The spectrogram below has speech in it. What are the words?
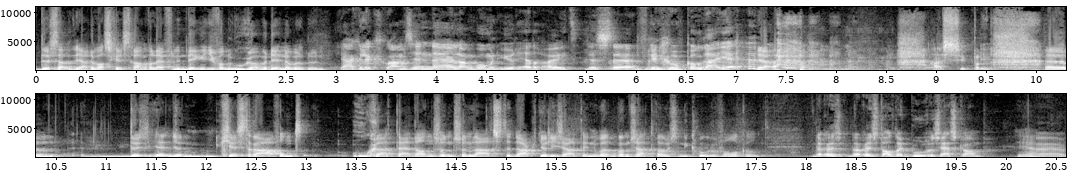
dus dat, ja, er was gisteravond wel even een dingetje van hoe gaan we dit nou weer doen? Ja, gelukkig kwamen ze in eh Langboom een uur eerder uit. Dus de vriendengroep kon rijden. Ja. ah, super. Ehm, dus gisteravond, hoe gaat dat dan, zo'n zo'n laatste dag? Jullie zaten in... waar- Waarom zat trouwens in die kroeg in Volkel? Daar, is, daar is het altijd boerenzeskamp. Ja. Ehm,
